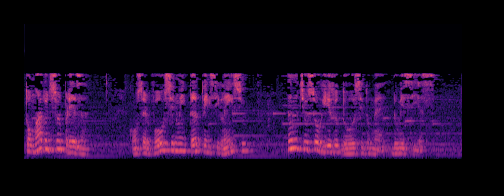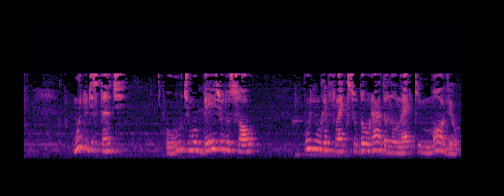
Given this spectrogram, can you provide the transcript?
Tomado de surpresa, conservou-se, no entanto, em silêncio, ante o sorriso doce do, do Messias. Muito distante, o último beijo do sol punha um reflexo dourado no leque móvel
